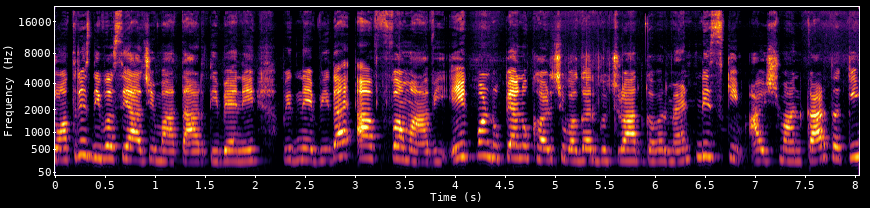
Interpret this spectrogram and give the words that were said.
ચોત્રીસ દિવસે આજે માતા આરતીબેને વિદને વિદાય આપવામાં આવી. એક પણ રૂપિયાનો ખર્ચ વગર ગુજરાત ગવર્મેન્ટની સ્કીમ આયુષ્યમાન કાર્ડ થકી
